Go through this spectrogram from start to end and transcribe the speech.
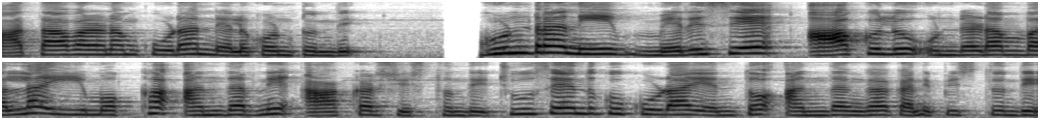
వాతావరణం కూడా నెలకొంటుంది. గుండ్రని మెరిసే ఆకులు ఉండడం వల్ల ఈ మొక్క అందరినీ ఆకర్షిస్తుంది. చూసేందుకు కూడా ఎంతో అందంగా కనిపిస్తుంది.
